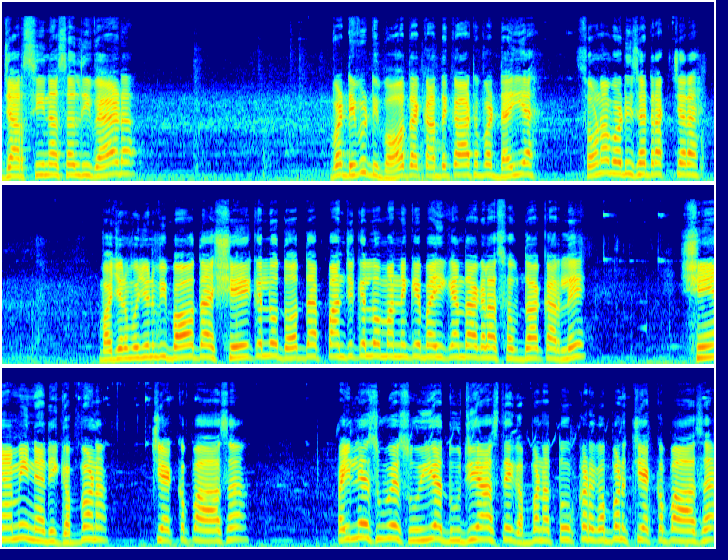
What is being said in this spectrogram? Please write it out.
ਜਰਸੀ ਨਸਲ ਦੀ ਵੈੜ। ਵੱਡੀ ਵੱਡੀ ਬਹੁਤ ਹੈ। ਕੱਦ ਕਾਠ ਵੱਡਾ ਹੀ ਹੈ। ਸੋਹਣਾ ਬੋਡੀ ਸਟਰਕਚਰ ਹੈ। ਵਜਨ ਵਜਨ ਵੀ ਬਹੁਤ ਹੈ 6 ਕਿਲੋ ਦੁੱਧ ਹੈ 5 ਕਿਲੋ ਮੰਨ ਕੇ ਬਾਈ ਕਹਿੰਦਾ ਅਗਲਾ ਸੌਦਾ ਕਰ ਲੇ। 6 ਮਹੀਨਿਆਂ ਦੀ ਗੱਭਣ ਚੈੱਕ ਪਾਸ। ਪਹਿਲੇ ਸੂਏ ਸੂਈ ਆ ਦੂਜੇ ਆਸਤੇ ਗੱਭਣ ਤੋਕੜ ਗੱਭਣ ਚੈੱਕ ਪਾਸ ਹੈ।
